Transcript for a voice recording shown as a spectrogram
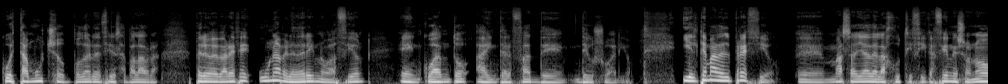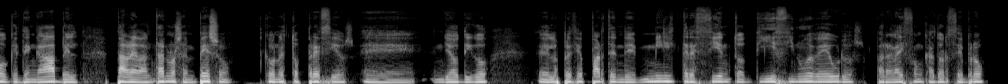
cuesta mucho poder decir esa palabra, pero me parece una verdadera innovación en cuanto a interfaz de, usuario. Y el tema del precio, eh, más allá de las justificaciones o no que tenga Apple para levantarnos en peso con estos precios, eh, ya os digo, eh, los precios parten de 1.319 euros para el iPhone 14 Pro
